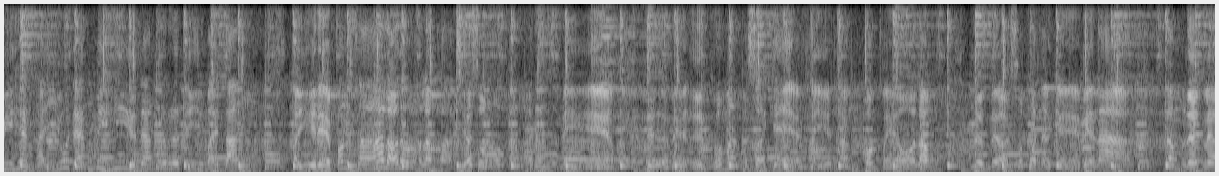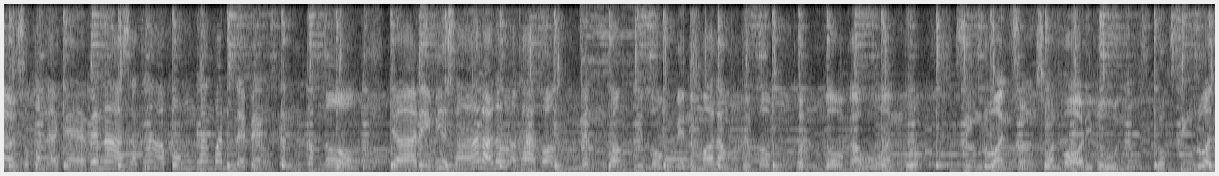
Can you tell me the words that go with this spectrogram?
มีแห้งให้อยู่แดงมีฮีดังเรือดีใบตังไปเด้ฟังสาลอดอลำพายโสกาเด้อแม่เด้ อแม่เอิญเขามาซอยแก้ไขทางป้องไปเอาลำเลิกแล้วสุขวันแก่เวลาลำเลิกแล้วสุขวันแก่เวลาสถาปงรางวัลได้แบ่งกันกับน้อง อย่าได้มีสาระนาะค่าของเงินทองที่ลมเป็นมอลำถือสมคนโบกหวนทุก สิ่งล้วนสมส่วนบริบูรณ์ทุกสิ่งล้วน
